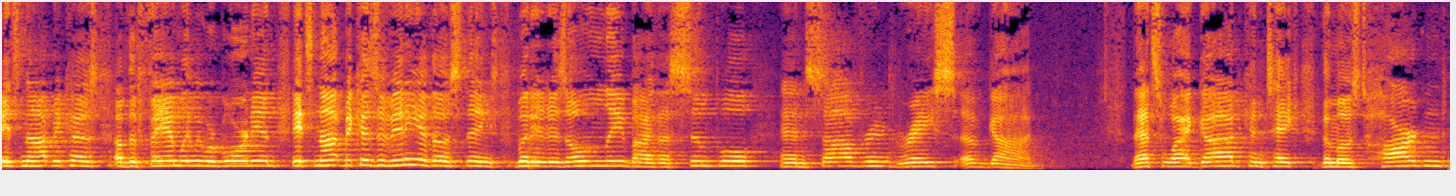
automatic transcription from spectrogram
It's not because of the family we were born in. It's not because of any of those things. But it is only by the simple and sovereign grace of God. That's why God can take the most hardened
